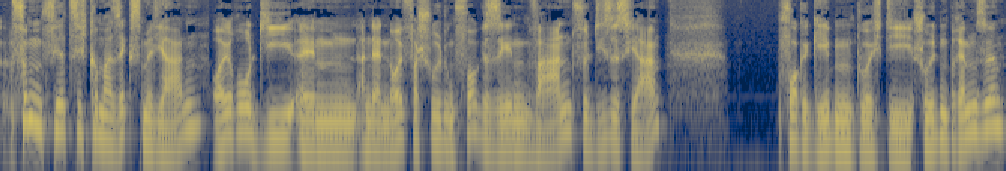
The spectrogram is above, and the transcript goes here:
45,6 Milliarden Euro, die ähm, an der Neuverschuldung vorgesehen waren für dieses Jahr, vorgegeben durch die Schuldenbremse.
